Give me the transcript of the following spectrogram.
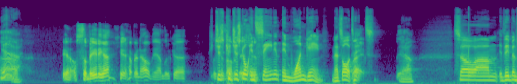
Yeah. Uh, you know, Slovenia. You never know, man. Luka. Just could just go insane in, in one game. That's all it Right. takes. You know. So um, they've been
